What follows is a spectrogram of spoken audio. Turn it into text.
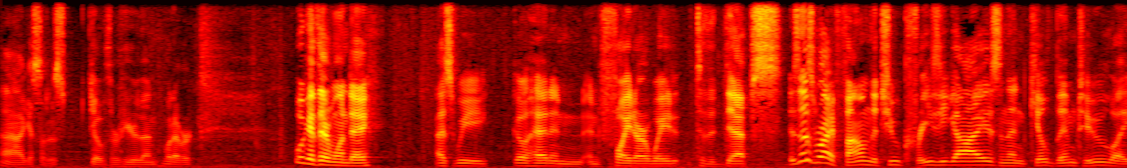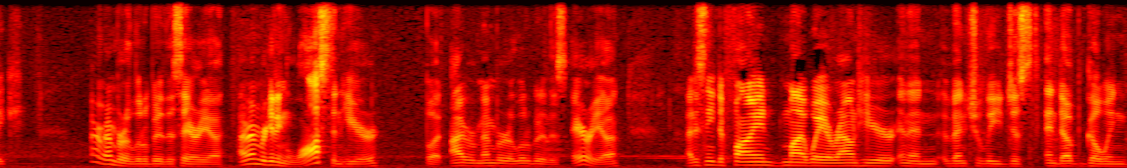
ah, I guess I'll just go through here then. Whatever. We'll get there one day as we go ahead and, and fight our way to the depths. Is this where I found the two crazy guys and then killed them too? Like, I remember a little bit of this area. I remember getting lost in here, but I remember a little bit of this area. I just need to find my way around here and then eventually just end up going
